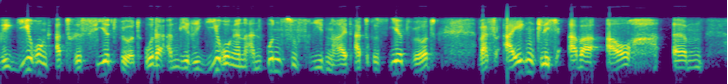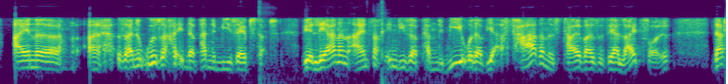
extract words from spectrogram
Regierung adressiert wird oder an die Regierungen an Unzufriedenheit adressiert wird, was eigentlich aber auch ähm, eine, äh, seine Ursache in der Pandemie selbst hat. Wir lernen einfach in dieser Pandemie oder wir erfahren es teilweise sehr leidvoll, dass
